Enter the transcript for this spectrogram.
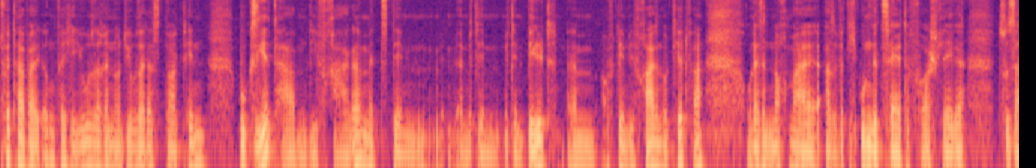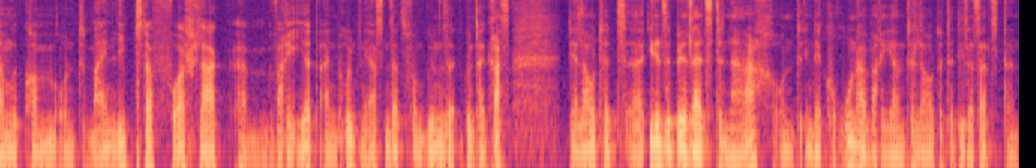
Twitter, weil irgendwelche Userinnen und User das dorthin buxiert haben, die Frage mit dem, mit dem, mit dem Bild, ähm, auf dem die Frage notiert war. Und da sind nochmal, also wirklich ungezählte Vorschläge zusammengekommen. Und mein liebster Vorschlag ähm, variiert einen berühmten ersten Satz von Günter Grass, der lautet, äh, Ilse Bill salzte nach und in der Corona-Variante lautete dieser Satz dann,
